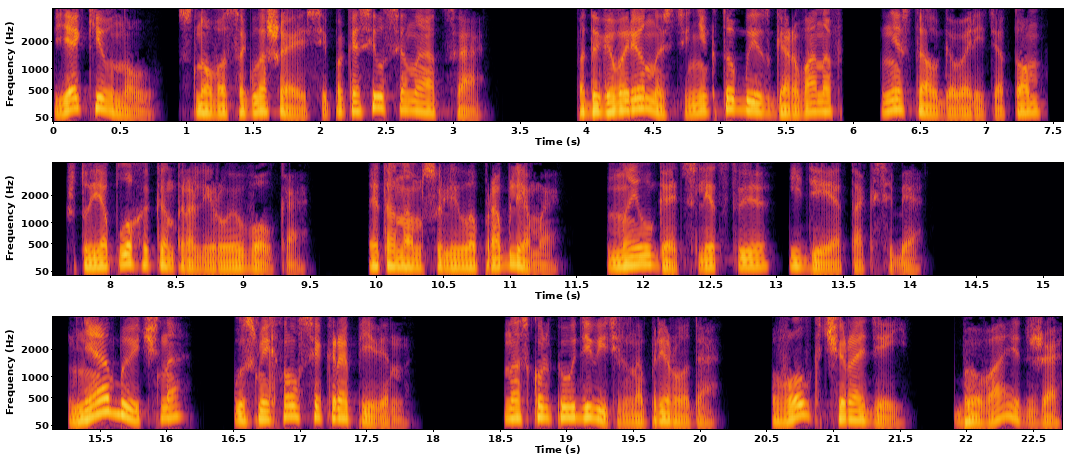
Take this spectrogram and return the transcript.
Я кивнул, снова соглашаясь, и покосился на отца. По договоренности никто бы из горванов не стал говорить о том, что я плохо контролирую волка. Это нам сулило проблемы, но и лгать следствию идея так себе. «Необычно», — усмехнулся Крапивин. «Насколько удивительна природа. Волк-чародей. Бывает же.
